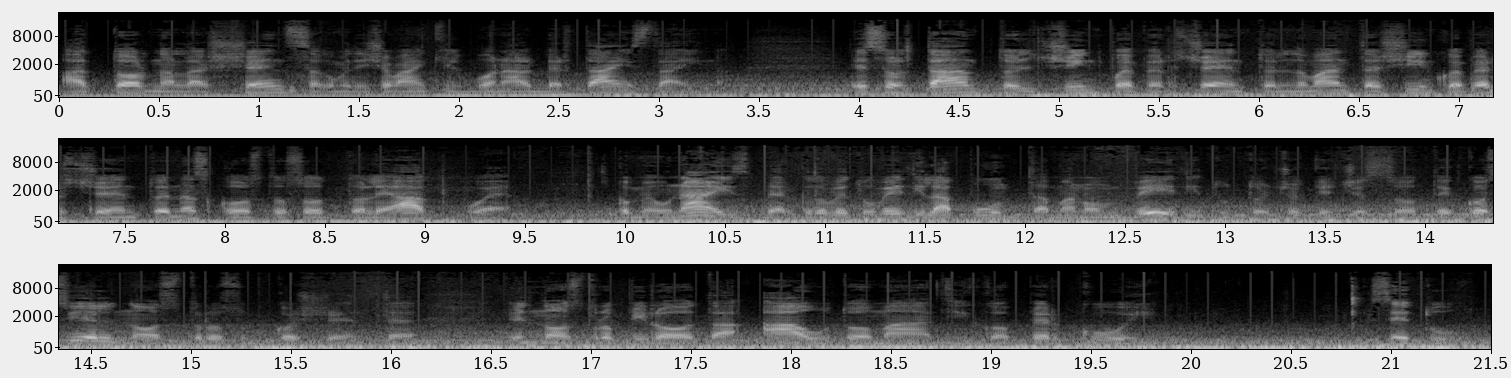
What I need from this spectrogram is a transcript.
attorno alla scienza, come diceva anche il buon Albert Einstein, è soltanto il 5%, il 95% è nascosto sotto le acque, come un iceberg dove tu vedi la punta ma non vedi tutto ciò che c'è sotto. E così è il nostro subconsciente, il nostro pilota automatico, per cui se tu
